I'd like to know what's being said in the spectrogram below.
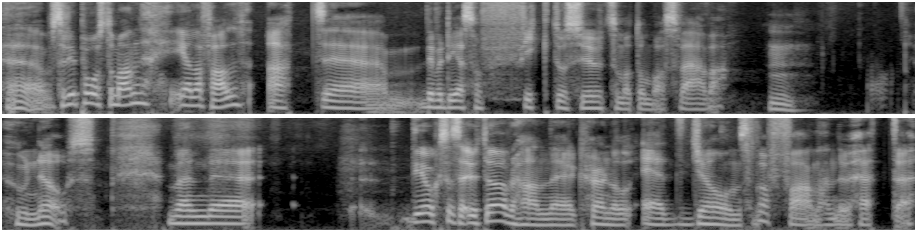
Eh, Så det påstår man i alla fall att eh, det var det som fick det att se ut som att de bara sväva. Mm. Who knows? Men eh, det är också så här, utöver han eh, Colonel Ed Jones, vad fan han nu hette,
